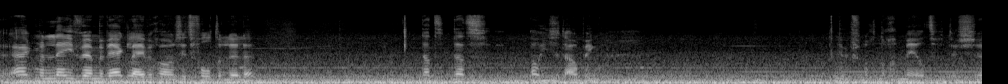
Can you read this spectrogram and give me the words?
eigenlijk mijn leven en mijn werkleven gewoon zit vol te lullen. Dat, dat, oh hier zit Oping heb ik vanochtend nog gemaild. Dus uh,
